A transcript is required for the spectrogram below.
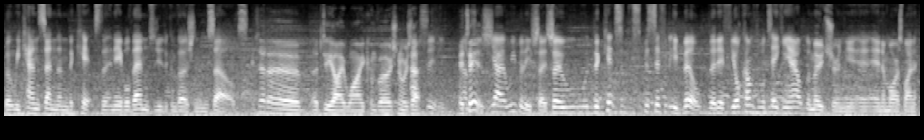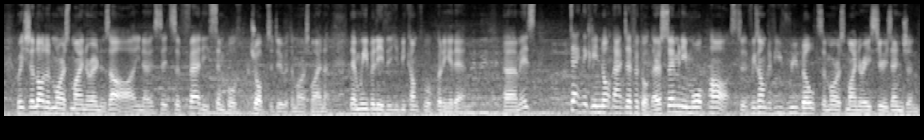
but we can send them the kits that enable them to do the conversion themselves. Is that a, a DIY conversion or is Absolutely. that? It Absolutely. is? Yeah, we believe so. So the kits are specifically built that if you're comfortable taking out the motor in, the, in a Morris Minor, which a lot of Morris Minor owners are, you know, it's, it's a fairly simple job to do with the Morris Minor, then we believe that you'd be comfortable putting it in. Um, it's technically not that difficult. There are so many more parts. To, for example, if you've rebuilt a Morris Minor A series engine,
